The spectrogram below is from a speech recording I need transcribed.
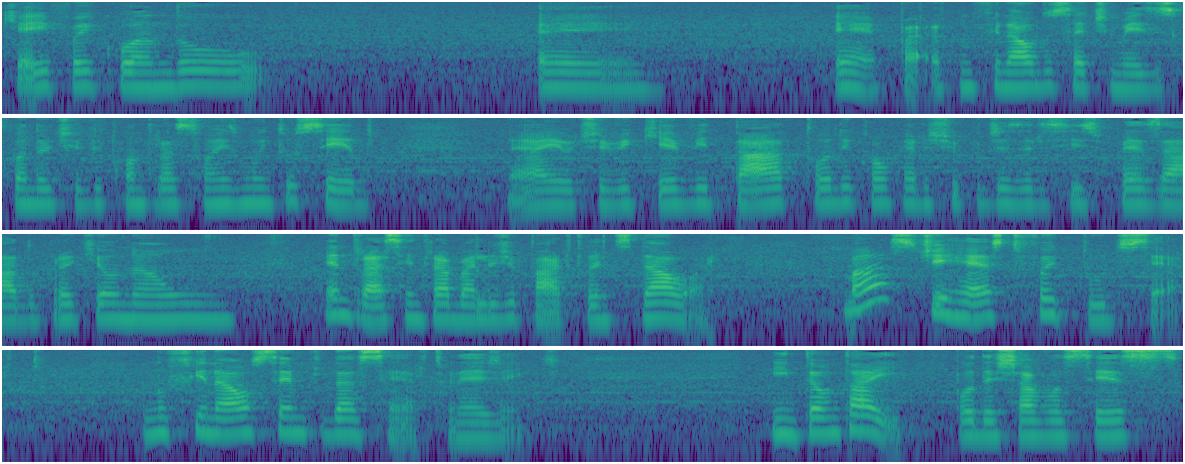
que aí foi quando é, é, no final dos sete meses, quando eu tive contrações muito cedo. Né? Aí eu tive que evitar todo e qualquer tipo de exercício pesado para que eu não entrasse em trabalho de parto antes da hora. Mas de resto foi tudo certo. No final sempre dá certo, né, gente? Então tá aí. Vou deixar vocês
